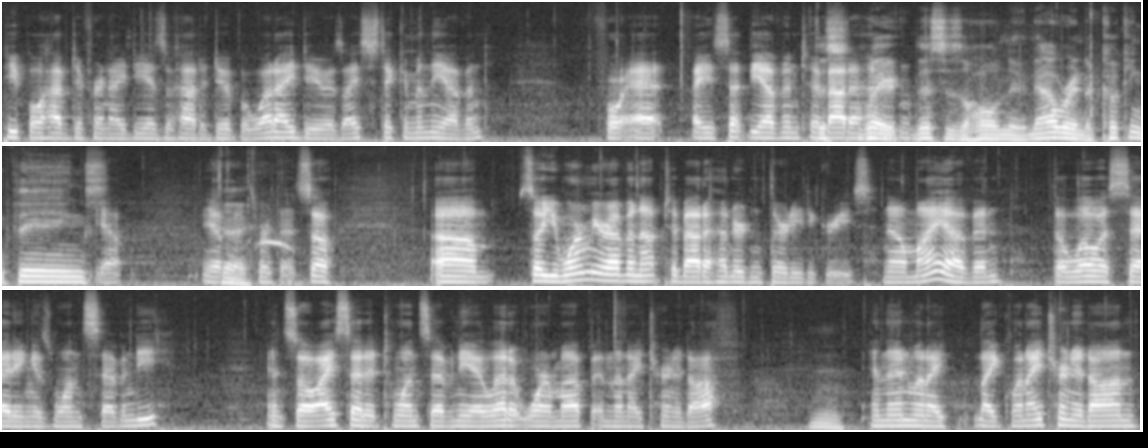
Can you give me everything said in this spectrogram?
people have different ideas of how to do it, but what I do is I stick them in the oven. For at I set the oven to This, about a wait, this is a whole new. Now we're into cooking things. Yeah. Yeah, Okay. that's worth it. So, um, so you warm your oven up to about 130 degrees. Now my oven, the lowest setting is 170, and so I set it to 170. I let it warm up, and then I turn it off. Mm. And then when I like when I turn it on,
